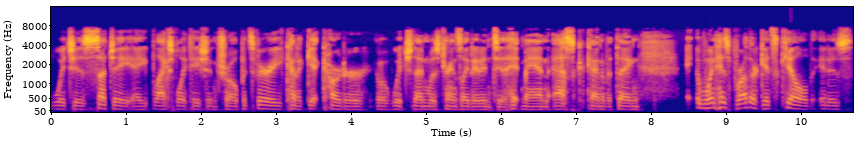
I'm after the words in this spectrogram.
which is such a, a blaxploitation trope. It's very kind of Get Carter, which then was translated into Hitman esque kind of a thing. When his brother gets killed, it is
